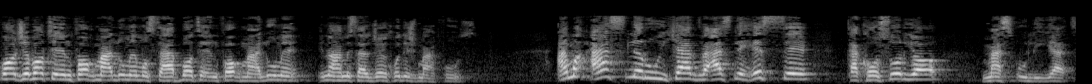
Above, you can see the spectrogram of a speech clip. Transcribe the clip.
واجبات انفاق معلومه مستحبات انفاق معلومه. اینا همه سر جای خودش محفوظ. اما اصل روی کرد و اصل حس تکاسر یا مسئولیت.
